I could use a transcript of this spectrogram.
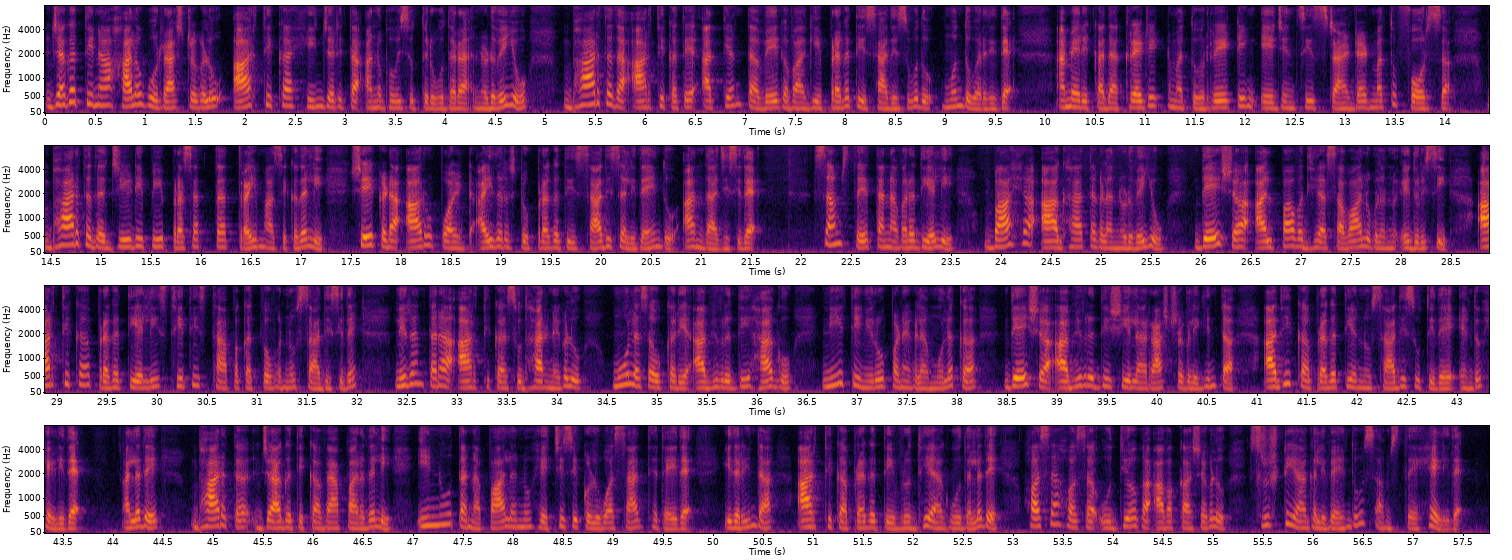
ಜಗತ್ತಿನ ಹಲವು ರಾಷ್ಟ್ರಗಳು ಆರ್ಥಿಕ ಹಿಂಜರಿತ ಅನುಭವಿಸುತ್ತಿರುವುದರ ನಡುವೆಯೂ ಭಾರತದ ಆರ್ಥಿಕತೆ ಅತ್ಯಂತ ವೇಗವಾಗಿ ಪ್ರಗತಿ ಸಾಧಿಸುವುದು ಮುಂದುವರೆದಿದೆ. ಅಮೆರಿಕದ ಕ್ರೆಡಿಟ್ ಮತ್ತು ರೇಟಿಂಗ್ ಏಜೆನ್ಸಿ ಸ್ಟ್ಯಾಂಡರ್ಡ್ ಮತ್ತು ಫೋರ್ಸ್ ಭಾರತದ ಜಿಡಿಪಿ ಪ್ರಸಕ್ತ ತ್ರೈಮಾಸಿಕದಲ್ಲಿ ಶೇಕಡ ಆರು ಪಾಯಿಂಟ್ ಐದರಷ್ಟು ಪ್ರಗತಿ ಸಾಧಿಸಲಿದೆ ಎಂದು ಅಂದಾಜಿಸಿದೆ. ಸಂಸ್ಥೆ ತನ್ನ ವರದಿಯಲ್ಲಿ ಬಾಹ್ಯ ಆಘಾತಗಳ ನಡುವೆಯೂ ದೇಶ ಅಲ್ಪಾವಧಿಯ ಸವಾಲುಗಳನ್ನು ಎದುರಿಸಿ ಆರ್ಥಿಕ ಪ್ರಗತಿಯಲ್ಲಿ ಸ್ಥಿತಿಸ್ಥಾಪಕತ್ವವನ್ನು ಸಾಧಿಸಿದೆ. ನಿರಂತರ ಆರ್ಥಿಕ ಸುಧಾರಣೆಗಳು ಮೂಲಸೌಕರ್ಯ ಅಭಿವೃದ್ಧಿ ಹಾಗೂ ನೀತಿ ನಿರೂಪಣೆಗಳ ಮೂಲಕ ದೇಶ ಅಭಿವೃದ್ಧಿಶೀಲ ರಾಷ್ಟ್ರಗಳಿಗಿಂತ ಅಧಿಕ ಪ್ರಗತಿಯನ್ನು ಸಾಧಿಸುತ್ತಿದೆ ಎಂದು ಹೇಳಿದೆ. ಅಲ್ಲದೆ ಭಾರತ ಜಾಗತಿಕ ವ್ಯಾಪಾರದಲ್ಲಿ ಇನ್ನೂ ತನ್ನ ಪಾಲನ್ನು ಹೆಚ್ಚಿಸಿಕೊಳ್ಳುವ ಸಾಧ್ಯತೆ ಇದೆ. ಇದರಿಂದ ಆರ್ಥಿಕ ಪ್ರಗತಿ ವೃದ್ಧಿಯಾಗುವುದಲ್ಲದೆ ಹೊಸ ಹೊಸ ಉದ್ಯೋಗ ಅವಕಾಶಗಳು ಸೃಷ್ಟಿಯಾಗಲಿವೆ ಎಂದು ಸಂಸ್ಥೆ ಹೇಳಿದೆ.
